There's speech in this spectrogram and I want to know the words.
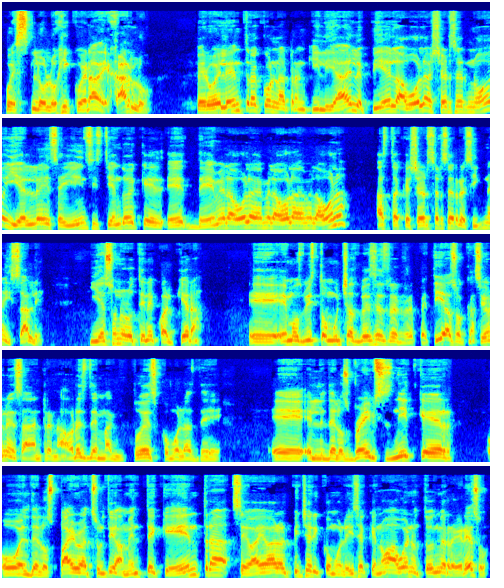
pues lo lógico era dejarlo pero él entra con la tranquilidad y le pide la bola, Scherzer no, y él le seguía insistiendo de que eh, déme la bola, déme la bola, déme la bola, hasta que Scherzer se resigna y sale. Y eso no lo tiene cualquiera. Eh, hemos visto muchas veces, repetidas ocasiones, a entrenadores de magnitudes como las de eh, el de los Braves, Snitker, o el de los Pirates últimamente, que entra, se va a llevar al pitcher y como le dice que no, ah, bueno, entonces me regreso.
